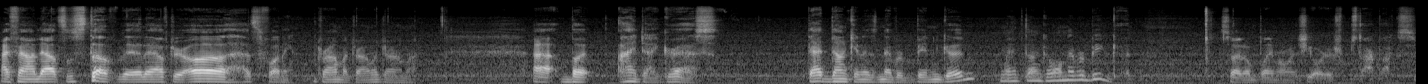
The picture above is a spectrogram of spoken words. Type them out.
I found out some stuff, man. After, uh, that's funny. Drama, drama, drama. Uh, but I digress. That Dunkin has never been good. That Dunkin will never be good. So I don't blame her when she orders from Starbucks.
